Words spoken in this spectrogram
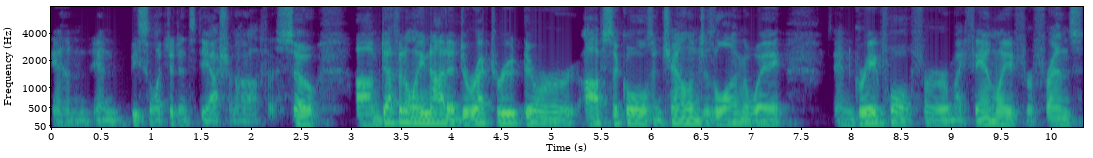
and and be selected into the astronaut office. So um, definitely not a direct route. There were obstacles and challenges along the way, and grateful for my family, for friends,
